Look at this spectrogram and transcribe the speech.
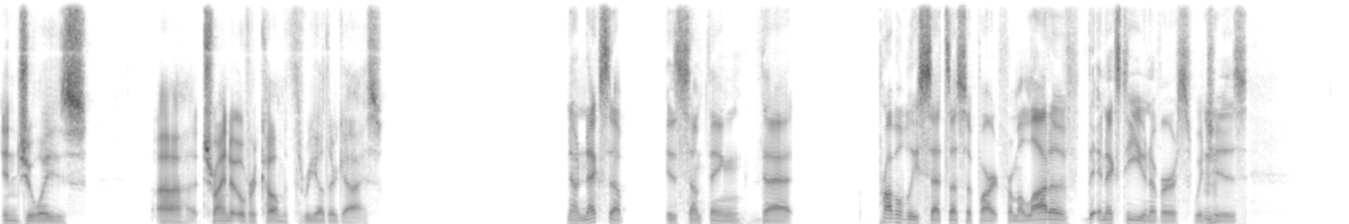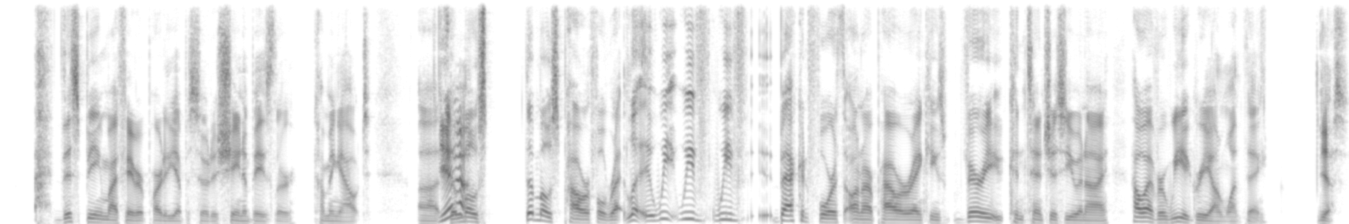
enjoys uh, trying to overcome three other guys. Now, next up is something that probably sets us apart from a lot of the NXT universe, which Mm-hmm. is this being my favorite part of the episode is Shayna Baszler coming out. Uh, Yeah. The most the most powerful. Re- we we've we've back and forth on our power rankings. Very contentious, you and I. However, we agree on one thing. Yes,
